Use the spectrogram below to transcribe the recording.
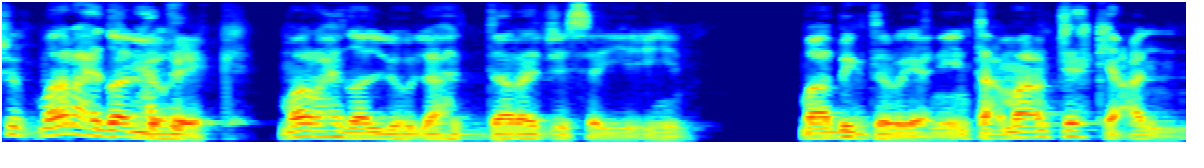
شوف ما راح يضلوا هيك. ما راح يضلوا لهالدرجة سيئين. ما بيقدروا يعني. انت ما عم تحكي عن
